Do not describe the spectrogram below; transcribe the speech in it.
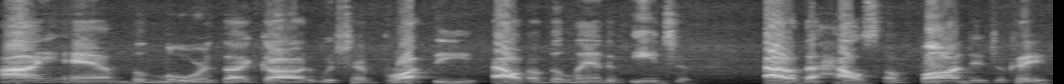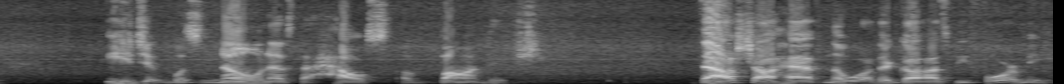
I am the Lord thy God, which have brought thee out of the land of Egypt, out of the house of bondage. Okay? Egypt was known as the house of bondage. Thou shalt have no other gods before me.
